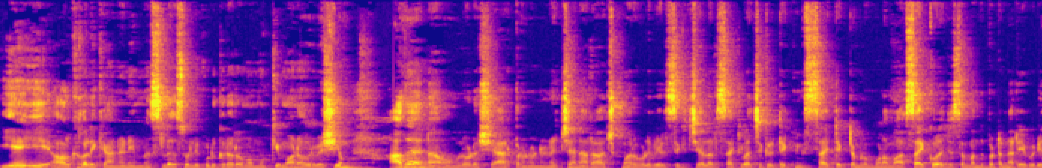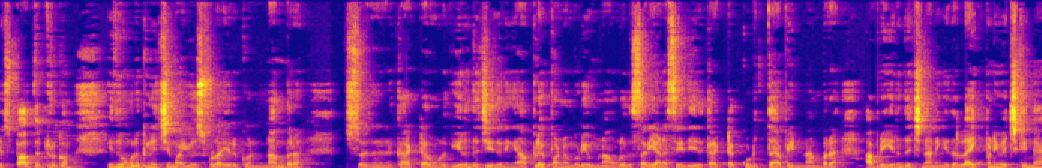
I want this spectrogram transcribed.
ஏஏ ஆல்கஹாலிக் அனனிமஸில் சொல்லிக் கொடுக்குற ரொம்ப முக்கியமான ஒரு விஷயம். அதை நான் உங்களோட ஷேர் பண்ணணும்னு நினச்சேன். நான் ராஜ்குமார் ஒளிவியல் சிகிச்சையாளர் சைக்கலாஜிக்கல் டெக்னிக்ஸ் சைடெக் மூலமாக சைக்காலஜி சம்மந்தப்பட்ட நிறைய வீடியோஸ் பார்த்துட்ருக்கோம் இது உங்களுக்கு நிச்சயமாக யூஸ்ஃபுல்லாக இருக்கும்னு நம்புகிறேன் ஸோ இது கரெக்டாக உங்களுக்கு இருந்துச்சு. இதை நீங்கள் அப்ளை பண்ண முடியும். நான் உங்களுக்கு சரியான செய்தி இதை கரெக்டாக கொடுத்தேன் அப்படின்னு நம்புகிறேன் அப்படி இருந்துச்சுன்னா நீங்கள் இதை லைக் பண்ணி வச்சுக்கோங்க.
